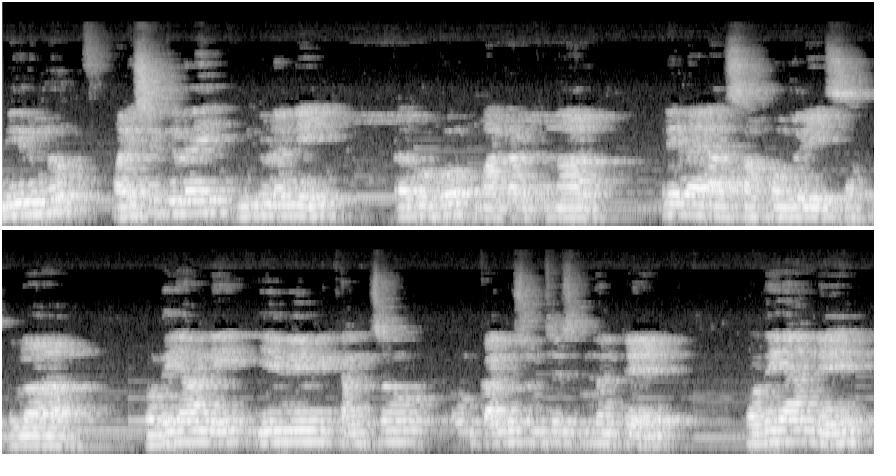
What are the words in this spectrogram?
మీరును పరిశుద్ధులై ఉండుడని ప్రభువు మాట్లాడుతున్నారు. ప్రియమైన సహోదరి సహోదరులారా హృదయాన్ని ఏమేమి కలుషం కలుషం చేస్తుందంటే హృదయాన్ని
